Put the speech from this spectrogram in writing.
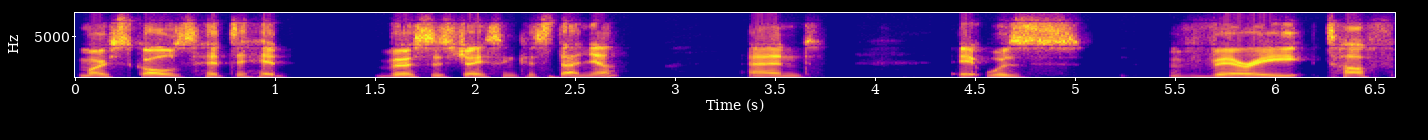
most goals head to head versus Jason Castagna, and it was very tough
